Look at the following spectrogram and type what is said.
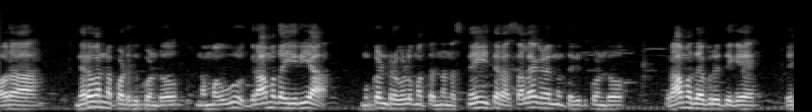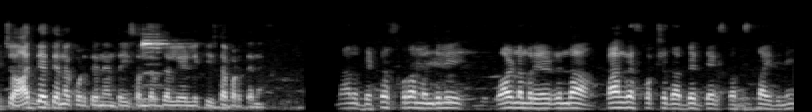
ಅವರ ನೆರವನ್ನು ಪಡೆದುಕೊಂಡು ನಮ್ಮ ಗ್ರಾಮದ ಹಿರಿಯ ಮುಖಂಡರುಗಳು ಮತ್ತು ನನ್ನ ಸ್ನೇಹಿತರ ಸಲಹೆಗಳನ್ನು ತೆಗೆದುಕೊಂಡು ಗ್ರಾಮದ ಅಭಿವೃದ್ಧಿಗೆ ಹೆಚ್ಚು ಆದ್ಯತೆಯನ್ನು ಕೊಡ್ತೇನೆ ಅಂತ ಈ ಸಂದರ್ಭದಲ್ಲಿ ಹೇಳಲಿಕ್ಕೆ ಇಷ್ಟಪಡ್ತೇನೆ. ನಾನು ಬೆಟ್ಟಸ್ಪುರ ಮಂಜಲಿ ವಾರ್ಡ್ ನಂಬರ್ ಎರಡರಿಂದ ಕಾಂಗ್ರೆಸ್ ಪಕ್ಷದ ಅಭ್ಯರ್ಥಿಯಾಗಿ ಸ್ಪರ್ಧಿಸ್ತಾ ಇದ್ದೀನಿ.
